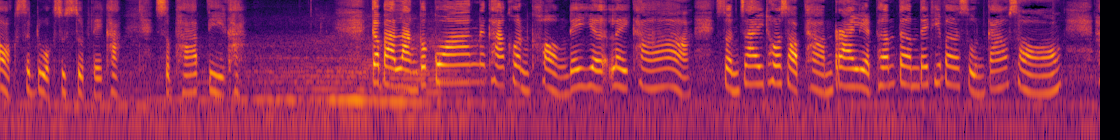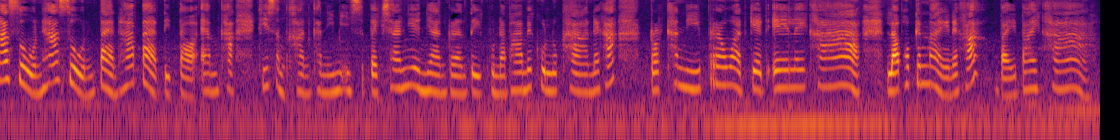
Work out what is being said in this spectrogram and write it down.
ออกสะดวกสุด ๆ เลยค่ะ สภาพดีค่ะ กระบะหลังก็กว้างนะคะขนของได้เยอะเลยค่ะ สนใจโทรสอบถามรายละเอียดเพิ่มเติมได้ที่เบอร์ 092 5050 858 ติดต่อแอมค่ะ ที่สำคัญคันนี้มี inspection ยืนยันการันตีคุณภาพให้คุณลูกค้านะคะ รถคันนี้ประวัติเกรด A เลยค่ะ แล้วพบกันใหม่นะคะ บ๊ายบายค่ะ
